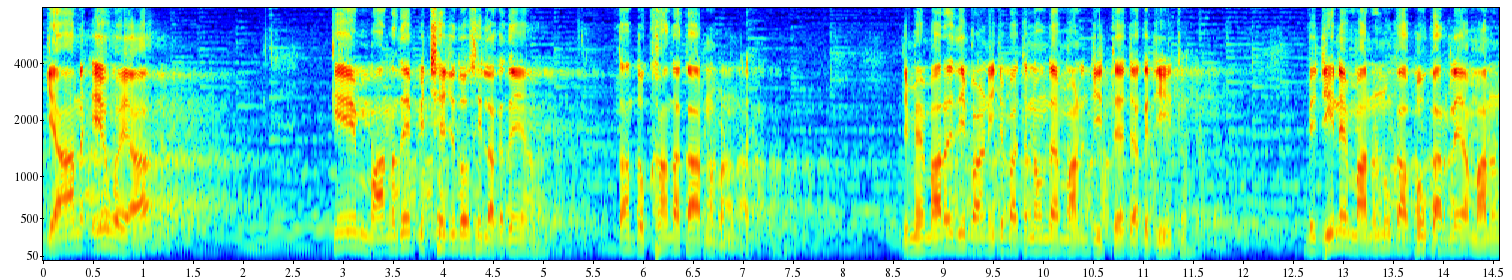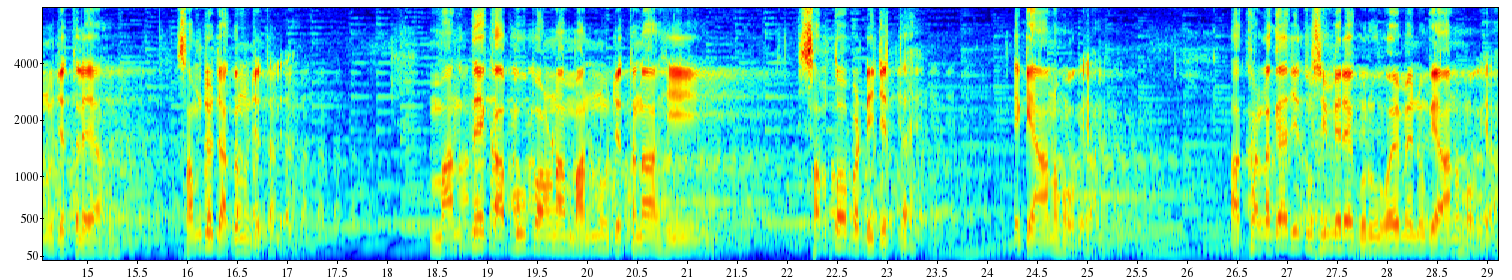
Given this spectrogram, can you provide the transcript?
ਗਿਆਨ ਇਹ ਹੋਇਆ ਕਿ ਮਨ ਦੇ ਪਿੱਛੇ ਜਦੋਂ ਅਸੀਂ ਲੱਗਦੇ ਹਾਂ, ਤਾਂ ਦੁੱਖਾਂ ਦਾ ਕਾਰਨ ਬਣਦਾ ਹੈ। ਜਿਵੇਂ ਮਹਾਰਾਜ ਦੀ ਬਾਣੀ 'ਚ ਬਚਨ ਆਉਂਦਾ ਮਨ ਜੀਤੇ, ਜਗ ਜੀਤ। ਵੀ ਜਿਹਨੇ ਮਨ ਨੂੰ ਕਾਬੂ ਕਰ ਲਿਆ, ਮਨ ਨੂੰ ਜਿੱਤ ਲਿਆ, ਸਮਝੋ ਜੱਗ ਨੂੰ ਜਿੱਤ ਲਿਆ। ਮਨ ਤੇ ਕਾਬੂ ਪਾਉਣਾ ਮਨ ਨੂੰ ਜਿੱਤਣਾ ਹੀ ਸਭ ਤੋਂ ਵੱਡੀ ਜਿੱਤ ਹੈ। ਇਹ ਗਿਆਨ ਹੋ ਗਿਆ। ਆਖਣ ਲੱਗਿਆ, ਜੀ, ਤੁਸੀਂ ਮੇਰੇ ਗੁਰੂ ਹੋਏ, ਮੈਨੂੰ ਗਿਆਨ ਹੋ ਗਿਆ।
